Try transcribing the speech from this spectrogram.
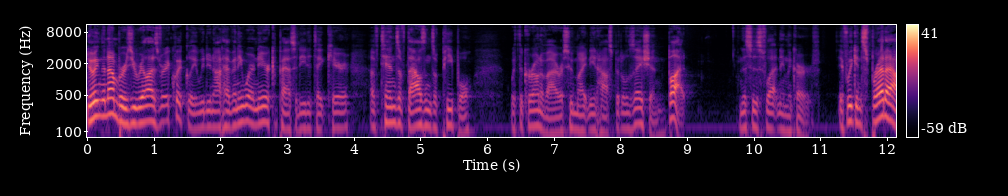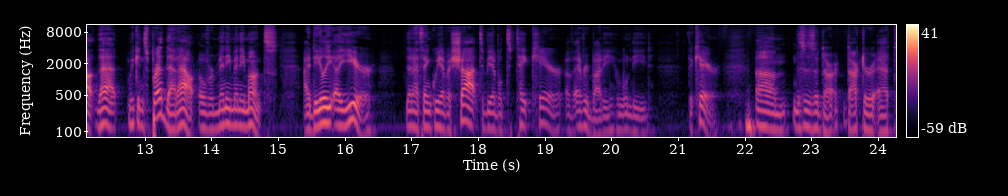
doing the numbers, you realize very quickly we do not have anywhere near capacity to take care of tens of thousands of people with the coronavirus who might need hospitalization. But this is flattening the curve. If we can spread out that, we can spread that out over many, many months, ideally a year, then I think we have a shot to be able to take care of everybody who will need the care. Um, this is a doc- doctor at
